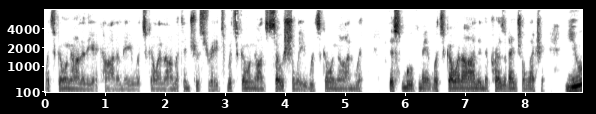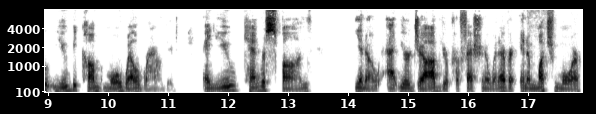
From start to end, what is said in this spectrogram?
what's going on in the economy what's going on with interest rates what's going on socially what's going on with this movement what's going on in the presidential election you you become more well rounded and you can respond you know at your job your profession or whatever in a much more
